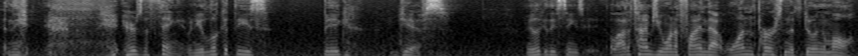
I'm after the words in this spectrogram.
And the, here's the thing when you look at these big gifts, when you look at these things, a lot of times you want to find that one person that's doing them all.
